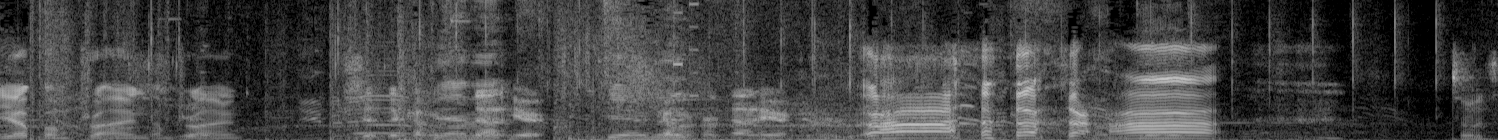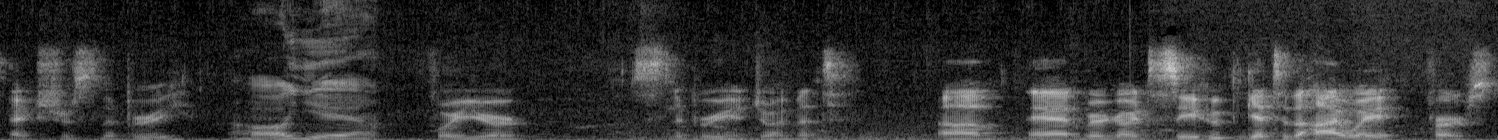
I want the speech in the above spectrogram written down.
Yep, I'm trying. I'm trying. Shit, they're coming Damn from down here. Damn Coming it. from down here. Ah! So it's extra slippery Oh yeah. for your slippery enjoyment. Um, and we're going to see who can get to the highway first.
